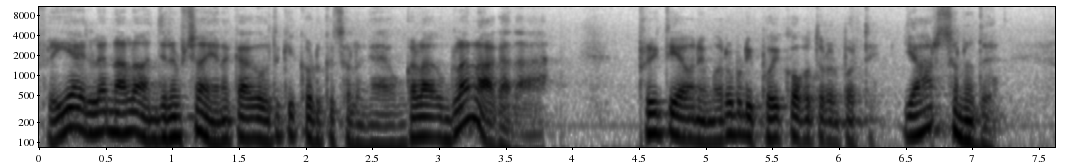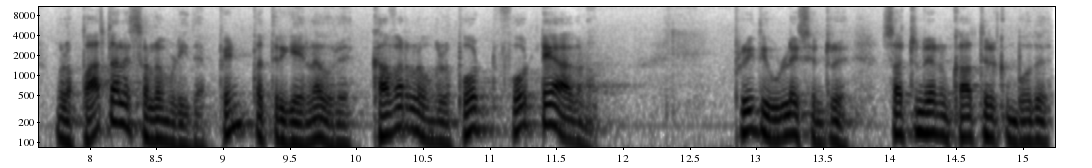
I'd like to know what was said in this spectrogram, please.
ஃப்ரீயாக இல்லைனாலும் அஞ்சு நிமிஷம் எனக்காக ஒதுக்கி கொடுக்க சொல்லுங்கள் உங்களால் உங்களால் ஆகாதா? பிரீத்தி அவனை மறுபடி போய் கோபத்துடன் பார்த்து யார் சொன்னது? உங்களை பார்த்தாலே சொல்ல முடியுது. பெண் பத்திரிகையில் ஒரு கவரில் உங்களை போட் போட்டே ஆகணும். பிரீத்தி உள்ளே சென்று சற்று நேரம் காத்திருக்கும் போது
